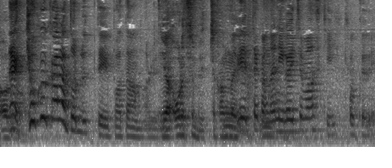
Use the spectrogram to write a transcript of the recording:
あるなんか曲から撮るっていうパターンもあるよね。いや俺それめっちゃ考えてえてか何が一番好き？曲で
